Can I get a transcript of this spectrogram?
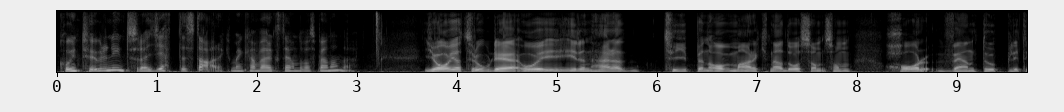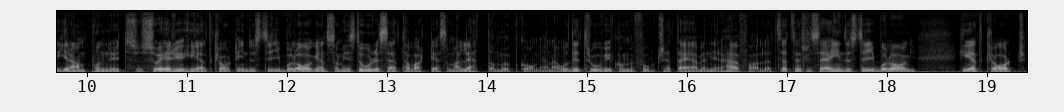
Konjunkturen är inte så där jättestark men kan verkstad ändå vara spännande? Ja, jag tror det och i, i den här typen av marknad då som, som har vänt upp lite grann på nytt så är det ju helt klart industribolagen som historiskt sett har varit det som har lett de uppgångarna och det tror vi kommer fortsätta även i det här fallet. Så jag skulle säga industribolag helt klart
